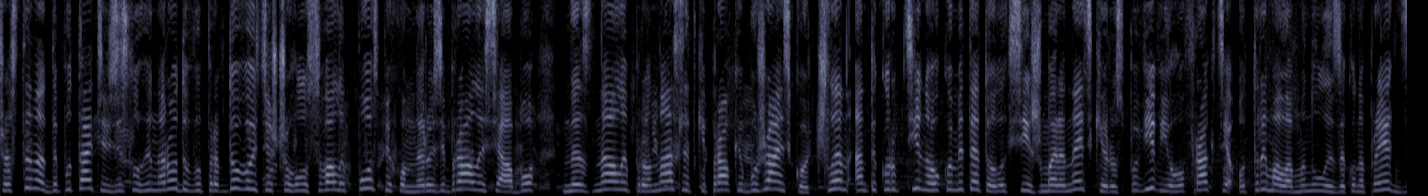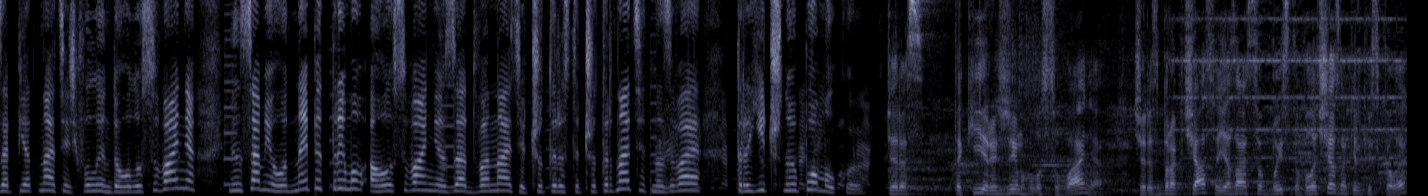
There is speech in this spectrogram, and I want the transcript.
Частина депутатів зі «Слуги народу» виправдовується, що голосували поспіхом, не розібралися або не знали про наслідки правки Бужанського. Член антикорупційного комітету Олексій Жмеренецький розповів, його фракція отримала минулий законопроєкт за 15 хвилин до голосування. Він сам його не підтримав, а голосування за 12414 називає трагічною помилкою. Через такий режим голосування, через брак часу, я знаю особисто величезну кількість колег,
